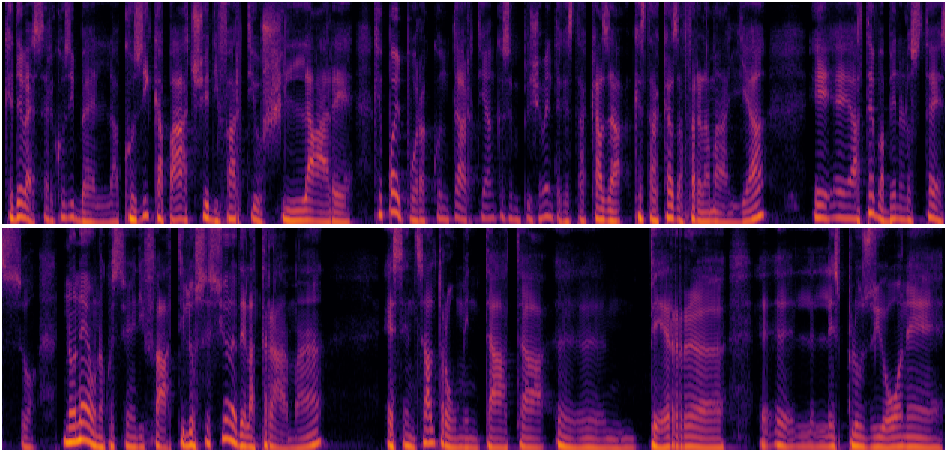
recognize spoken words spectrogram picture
che deve essere così bella, così capace di farti oscillare, che poi può raccontarti anche semplicemente che sta a casa, sta a, casa a fare la maglia e, e, a te va bene lo stesso. Non è una questione di fatti. L'ossessione della trama è senz'altro aumentata eh, per eh, eh, l'esplosione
